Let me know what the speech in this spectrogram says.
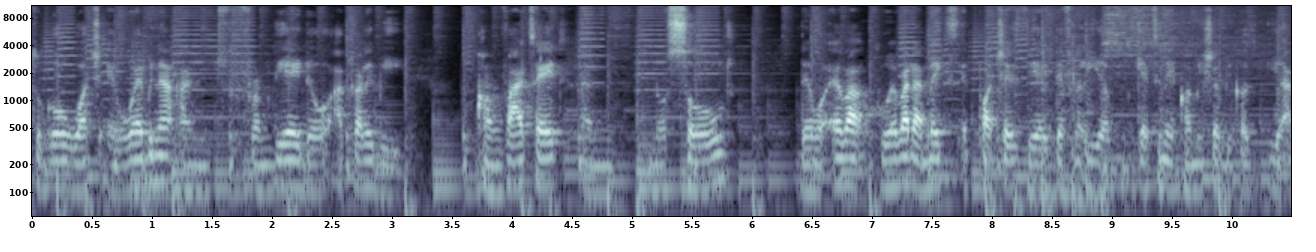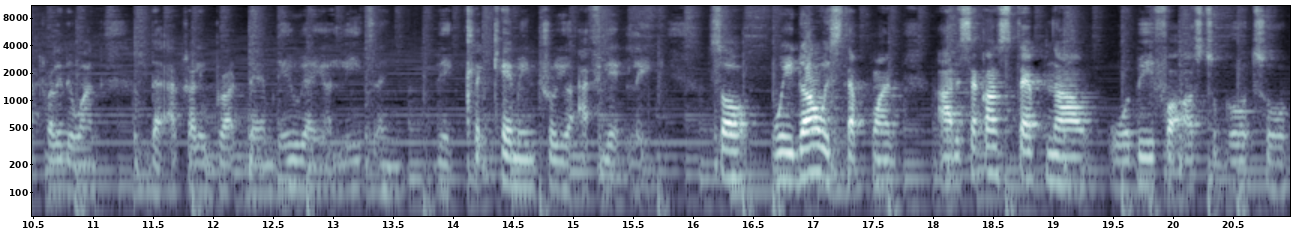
to go watch a webinar. And from there they'll actually be converted and you know sold then whatever whoever that makes a purchase there definitely you're getting a commission because you're actually the one that actually brought them they were your leads and they came in through your affiliate link so we're done with step one uh, the second step now will be for us to go to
